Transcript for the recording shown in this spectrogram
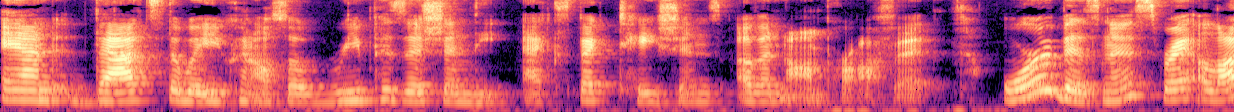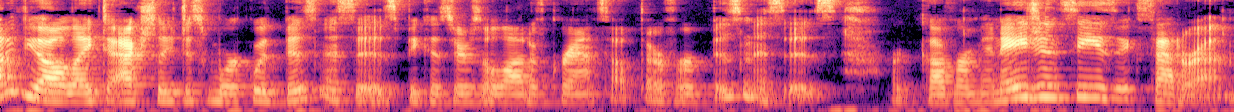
And that's the way you can also reposition the expectations of a nonprofit or a business, right? A lot of y'all like to actually just work with businesses because there's a lot of grants out there for businesses or government agencies, etc.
